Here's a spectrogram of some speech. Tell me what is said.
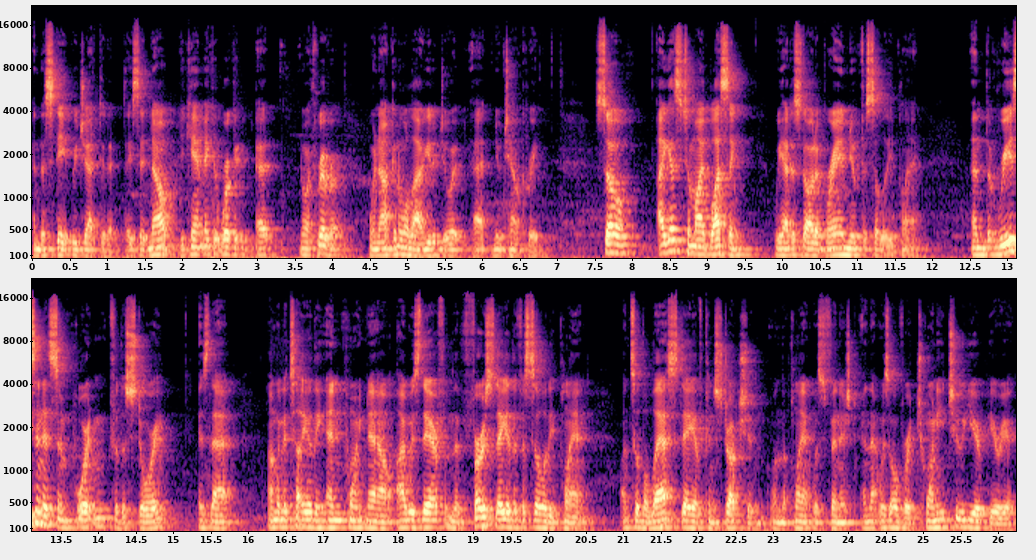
and the state rejected it. They said, no, you can't make it work at, at North River. We're not going to allow you to do it at Newtown Creek. So, I guess to my blessing, we had to start a brand new facility plan. And the reason it's important for the story is that I'm going to tell you the end point now. I was there from the first day of the facility plan until the last day of construction when the plant was finished, and that was over a 22 year period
